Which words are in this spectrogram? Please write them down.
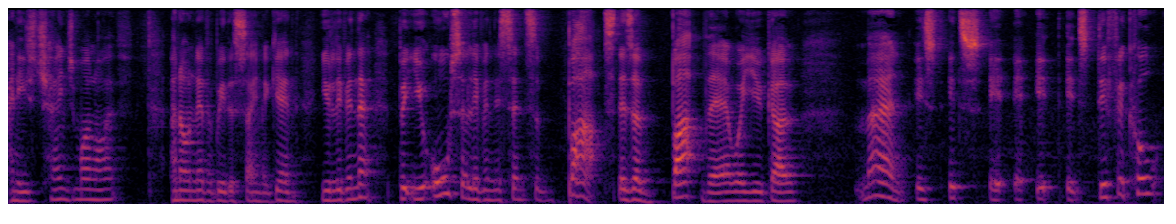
and he's changed my life and I'll never be the same again. You live in that, but you also live in this sense of but. There's a but there where you go, man, it's it's it, it, it it's difficult.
